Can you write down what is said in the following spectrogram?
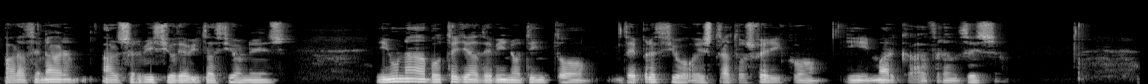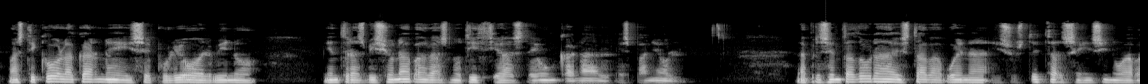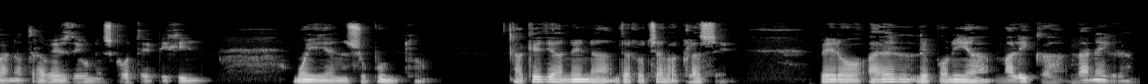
para cenar al servicio de habitaciones y una botella de vino tinto de precio estratosférico y marca francesa. Masticó la carne y se pulió el vino mientras visionaba las noticias de un canal español. La presentadora estaba buena y sus tetas se insinuaban a través de un escote pijín, muy en su punto. Aquella nena derrochaba clase, pero a él le ponía Malika la negra.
